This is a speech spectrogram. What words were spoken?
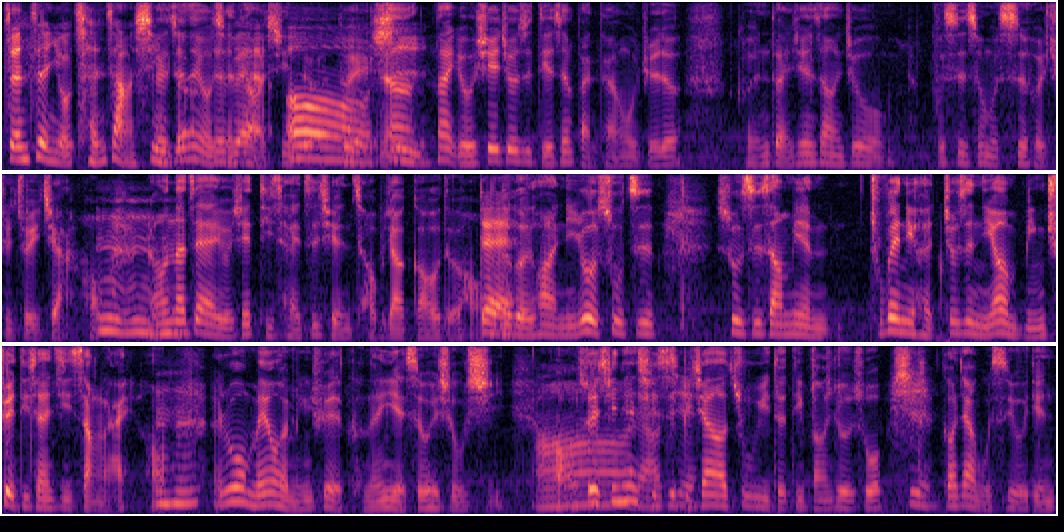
真正有成长性的，对，真正有成长性的，对。那那有些就是叠升反弹，我觉得可能短线上就不是这么适合去追价哈。嗯嗯。然后那在有些题材之前炒比较高的哈，那个的话，你如果数字数字上面。除非你很就是你要明确第三季上来，好，如果没有很明确，可能也是会休息。哦，所以今天其实比较要注意的地方就是说，是高价股是有一点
